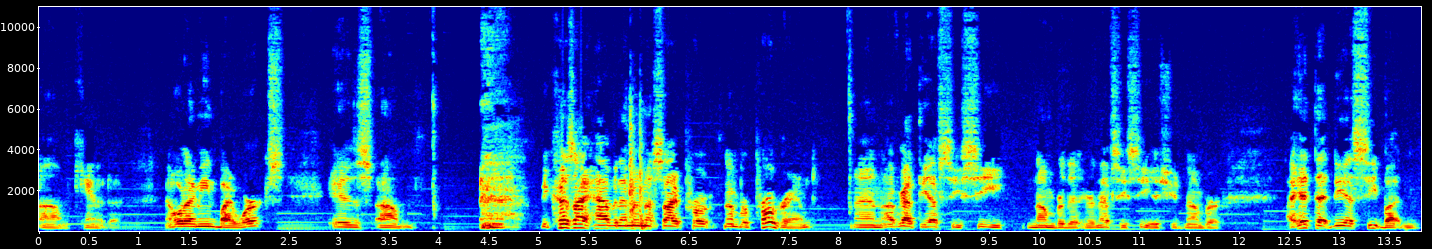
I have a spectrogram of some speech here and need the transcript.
um, Canada. Now, what I mean by works is um, because I have an MMSI pro number programmed and I've got the FCC number that or an FCC issued number. I hit that DSC button.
